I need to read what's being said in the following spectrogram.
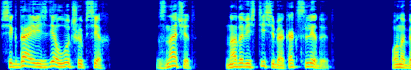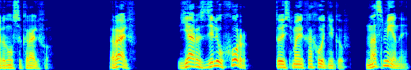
всегда и везде лучше всех. Значит, надо вести себя как следует. Он обернулся к Ральфу. «Ральф, я разделю хор, то есть моих охотников, на смены,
